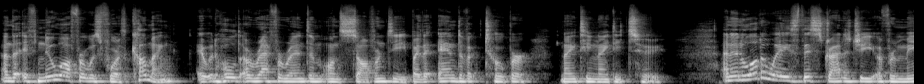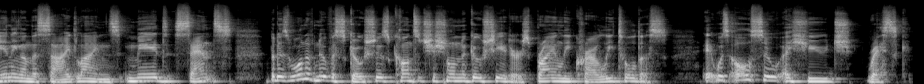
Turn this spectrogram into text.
and that if no offer was forthcoming, it would hold a referendum on sovereignty by the end of October 1992. And in a lot of ways, this strategy of remaining on the sidelines made sense, but as one of Nova Scotia's constitutional negotiators, Brian Lee Crowley, told us, it was also a huge risk.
